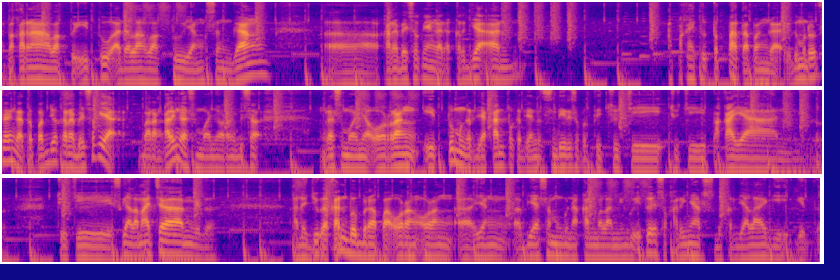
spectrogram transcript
Apa karena waktu itu adalah waktu yang senggang uh, karena besoknya nggak ada kerjaan. Apakah itu tepat apa enggak itu menurut saya nggak tepat juga karena besok ya barangkali nggak semuanya orang bisa nggak semuanya orang itu mengerjakan pekerjaan sendiri seperti cuci cuci pakaian gitu cuci segala macam gitu. Ada juga kan beberapa orang-orang uh, yang uh, biasa menggunakan malam minggu itu esok harinya harus bekerja lagi gitu.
